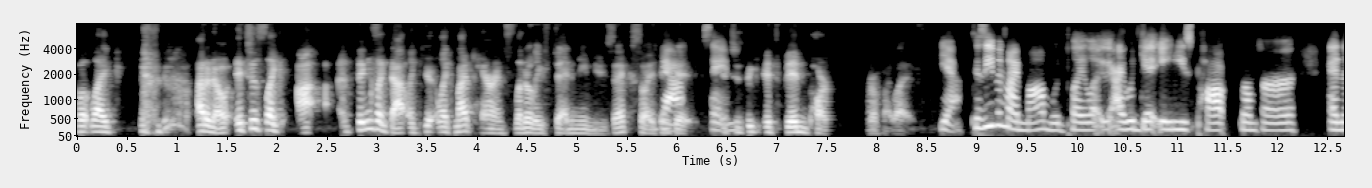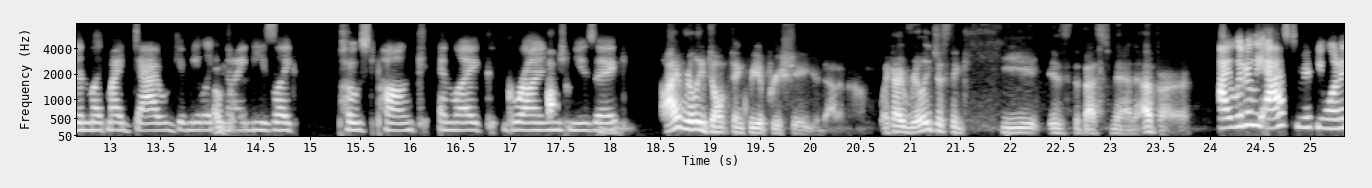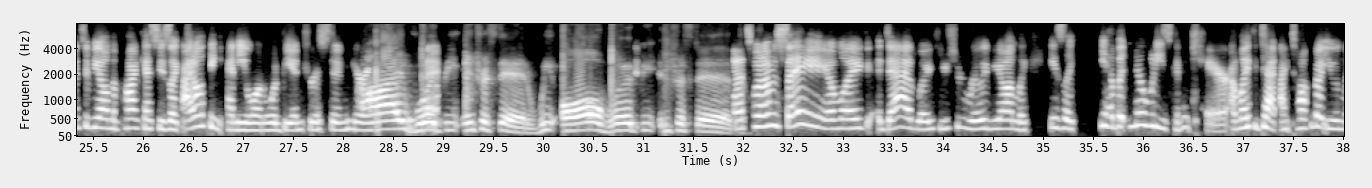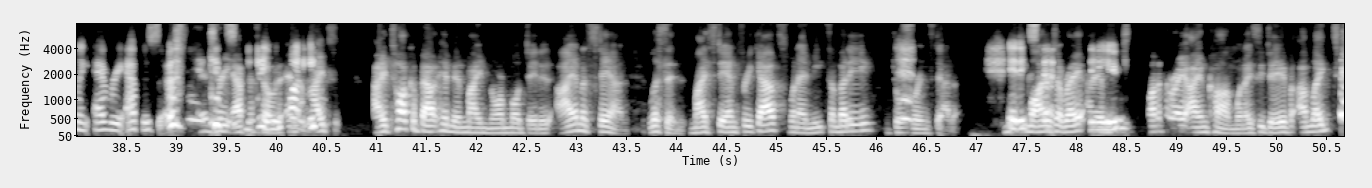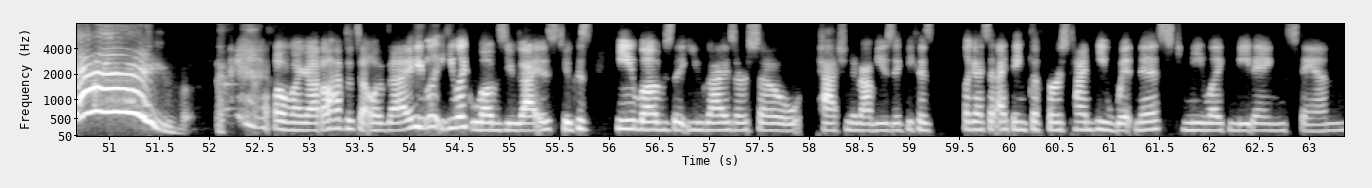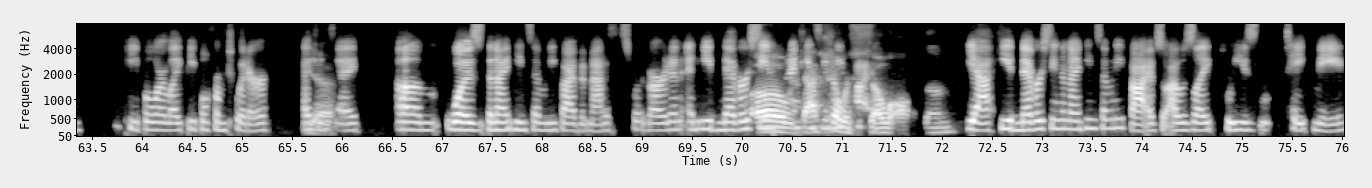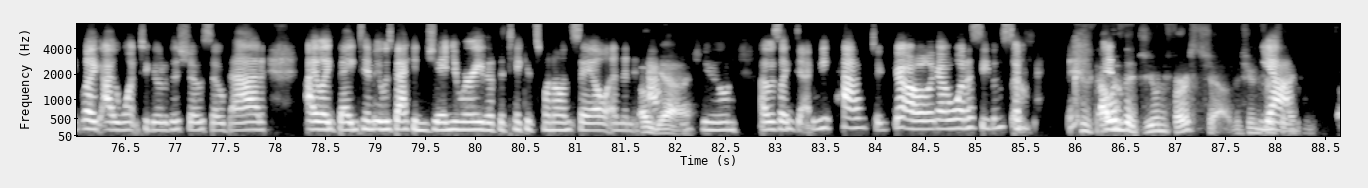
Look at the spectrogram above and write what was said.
but like I don't know. It's just like I, things like that. Like you're like my parents literally fed me music, so I think Yeah, it same. it's just it's been part of my life. Yeah, because even my mom would play like I would get 80s pop from her, and then like my dad would give me like yeah. 90s like post punk and like grunge music. I really don't think we appreciate your dad enough. Like I really just think he is the best man ever. I literally asked him if he wanted to be on the podcast. He's like, I don't think anyone would be interested in hearing. I would be interested. We all would be interested. That's what I'm saying. I'm like, Dad, like you should really be on. Like he's like, yeah, but nobody's gonna care. I'm like, Dad, I talk about you in like every episode. every It's not episode. funny. I, t- I talk about him in my normal dated. I am a stan. Listen, my stan freakouts when I meet somebody, Jordan's dad. It extends Del I am. Lana Del I am calm. When I see Dave, I'm like, Dave! Oh my god, I'll have to tell him that. He he like loves you guys too because he loves that you guys are so passionate about music because like I said, I think the first time he witnessed me like meeting Stan people or like people from Twitter, I Yeah. should say, um, was the 1975 at Madison Square Garden, and he'd never seen. Oh, the that show was 1975. so awesome. Yeah, he had never seen the 1975, so I was like, "Please take me! Like, I want to go to the show so bad." I like begged him. It was back in January that the tickets went on sale, and then Oh, yeah. June. I was like, "Dad, we have to go! Like, I want to see them so bad." Because that And- was the June first show. The June first. Yeah.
